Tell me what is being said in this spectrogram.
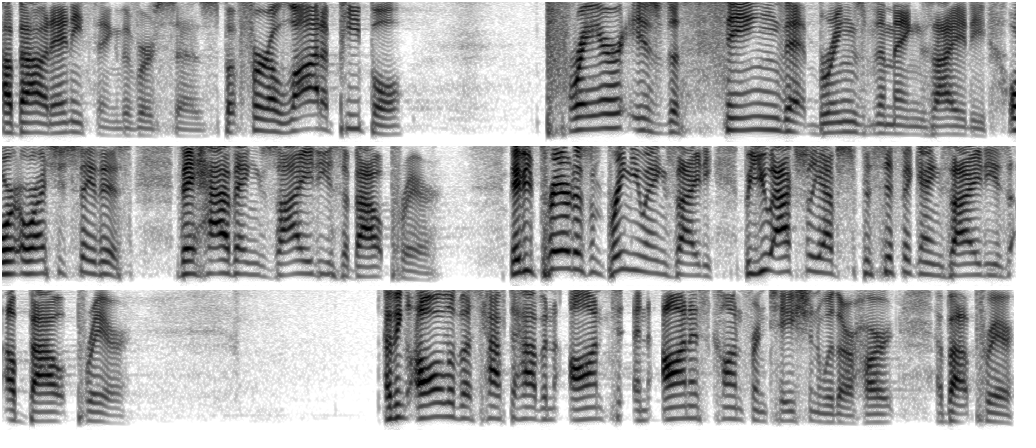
about anything, the verse says. But for a lot of people, prayer is the thing that brings them anxiety. Or, or I should say this they have anxieties about prayer. Maybe prayer doesn't bring you anxiety, but you actually have specific anxieties about prayer. I think all of us have to have an, on, an honest confrontation with our heart about prayer.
